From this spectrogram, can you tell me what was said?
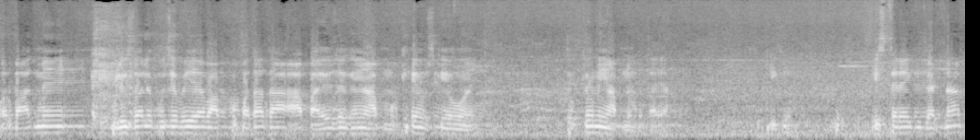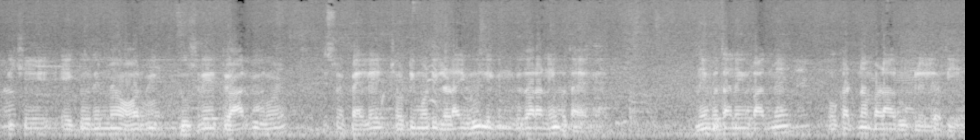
और बाद में पुलिस वाले पूछे, भैया, अब आपको पता था, आप आयोजक हैं, आप मुख्य हैं, उसके वो हैं। तो क्यों नहीं आपने बताया? ठीक है? इस तरह की घटना, पीछे एक दो दिन में और भी दूसरे त्यौहार भी हुए हैं। जिसमें पहले छोटी मोटी लड़ाई हुई, लेकिन उनके द्वारा नहीं बताया गया। नहीं बताने के बाद में वो घटना बड़ा रूप ले लेती है।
